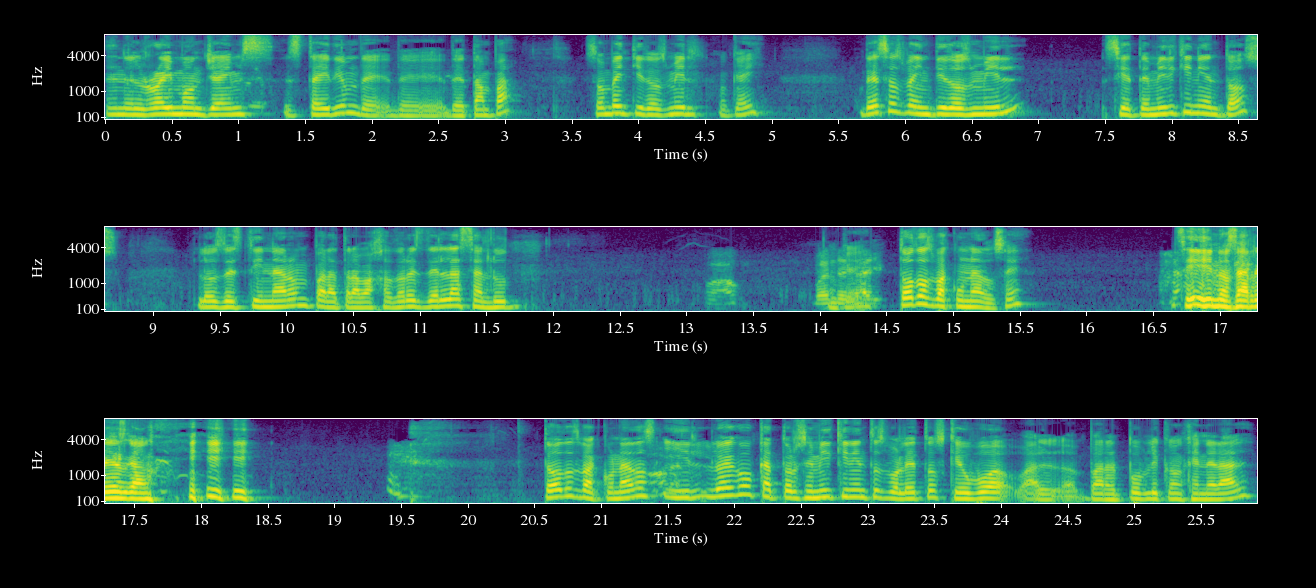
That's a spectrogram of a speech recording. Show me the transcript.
en el Raymond James Stadium de, de, de Tampa. Son 22 mil, ¿ok? De esos 22 mil, 7.500 los destinaron para trabajadores de la salud. Wow. Buen detalle. Todos vacunados, ¿eh? Sí, nos arriesgan. Todos vacunados y luego 14.500 boletos que hubo al- para el público en general.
